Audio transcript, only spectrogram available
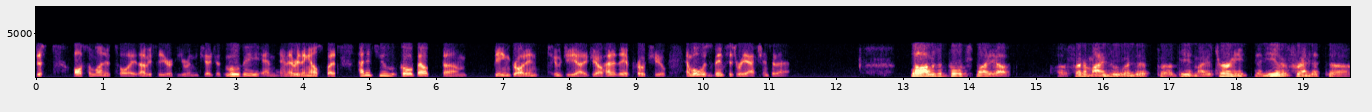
just awesome line of toys. Obviously, you're you're in the GI Joe movie and and everything else. But how did you go about um, being brought into GI Joe? How did they approach you, and what was Vince's reaction to that? Well, I was approached by uh, a friend of mine who ended up uh, being my attorney, and he had a friend that uh,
